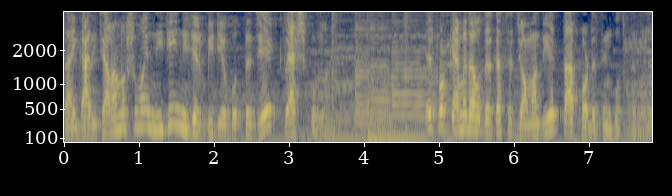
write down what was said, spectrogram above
তাই গাড়ি চালানোর সময় নিজেই নিজের ভিডিও করতে যেয়ে ক্র্যাশ করলাম এরপর ক্যামেরা ওদের কাছে জমা দিয়ে তারপর রেসিং করতে হলো।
